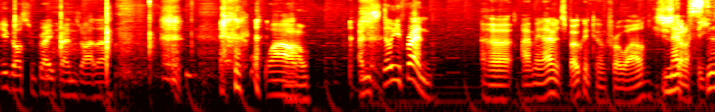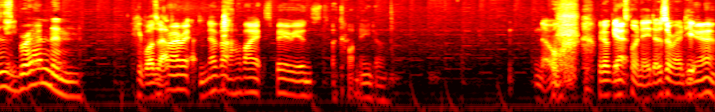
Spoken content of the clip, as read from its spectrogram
You've got some great friends right there. Wow. Wow. And he's still your friend. Uh, I mean, I haven't spoken to him for a while. He's just gone off Next the is Brandon. He was Never, out. have never have I experienced a tornado. No, we don't get Yeah. tornadoes around here. Yeah,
